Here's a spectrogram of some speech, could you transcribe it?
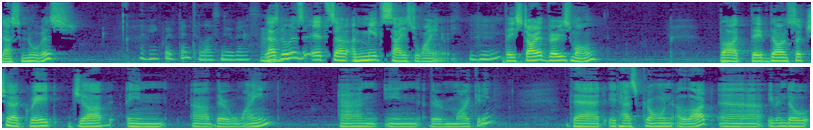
Las Nubes. I think we've been to Las Nubes. Las Nubes, it's a, a mid-sized winery. They started very small, but they've done such a great job in uh, their wine and in their marketing that it has grown a lot. Uh, even though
